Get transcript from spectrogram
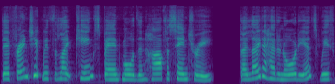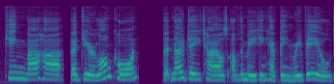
Their friendship with the late king spanned more than half a century. They later had an audience with King Maha Vajiralongkorn, but no details of the meeting have been revealed.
